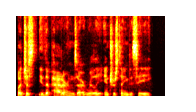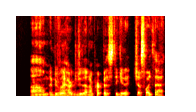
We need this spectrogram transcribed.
But just the patterns are really interesting to see. Um, it'd be really hard to do that on purpose to get it just like that.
